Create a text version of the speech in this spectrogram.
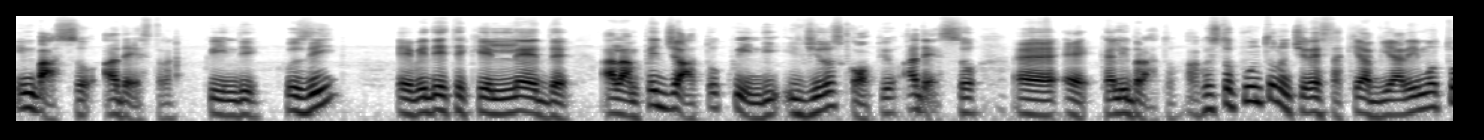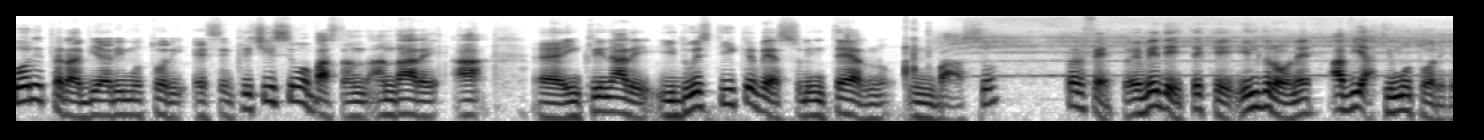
in basso a destra. Quindi così e vedete che il led ha lampeggiato quindi il giroscopio adesso eh, è calibrato. A questo punto non ci resta che avviare i motori. Per avviare i motori è semplicissimo basta andare a eh, inclinare i due stick verso l'interno in basso. Perfetto. E vedete che il drone ha avviato i motori.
